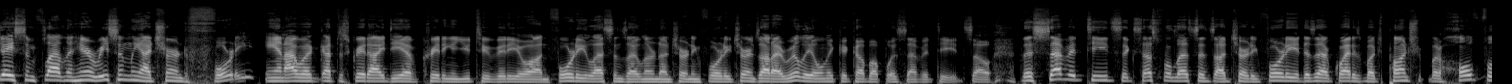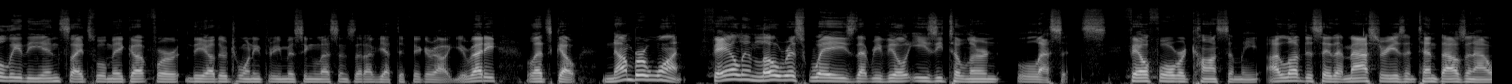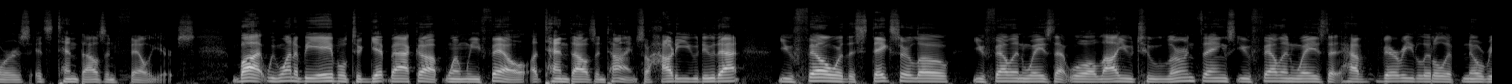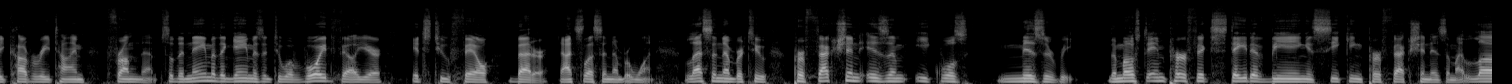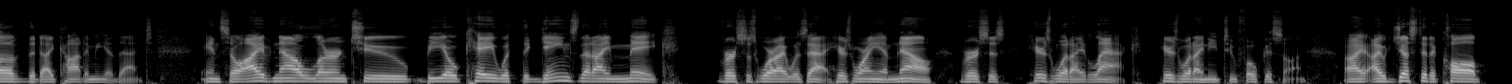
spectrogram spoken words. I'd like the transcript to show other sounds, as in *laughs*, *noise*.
Jason Fladlien here. Recently, I turned 40, and I got this great idea of creating a YouTube video on 40 lessons I learned on turning 40. Turns out I really only could come up with 17. So, the 17 successful lessons on turning 40. It doesn't have quite as much punch, but hopefully, the insights will make up for the other 23 missing lessons that I've yet to figure out. You ready? Let's go. Number one, fail in low risk ways that reveal easy to learn lessons fail forward constantly. I love to say that mastery isn't 10,000 hours, it's 10,000 failures. But we want to be able to get back up when we fail uh, a 10,000 times. So, how do you do that? You fail where the stakes are low. You fail in ways that will allow you to learn things. You fail in ways that have very little, if no, recovery time from them. So, the name of the game isn't to avoid failure, it's to fail better. That's lesson number one. Lesson number two perfectionism equals misery. The most imperfect state of being is seeking perfectionism. I love the dichotomy of that. And so I've now learned to be okay with the gains that I make versus where I was at. Here's where I am now versus here's what I lack. Here's what I need to focus on. I, I just did a call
